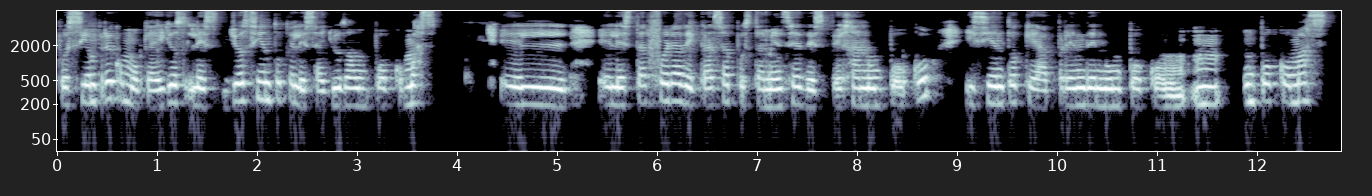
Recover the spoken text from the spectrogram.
pues siempre como que a ellos les, yo siento que les ayuda un poco más. El, el estar fuera de casa pues también se despejan un poco y siento que aprenden un poco, mm, un poco más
